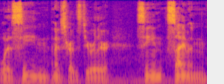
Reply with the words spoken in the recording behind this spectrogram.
was seeing, and I described this to you earlier, seeing Simon,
